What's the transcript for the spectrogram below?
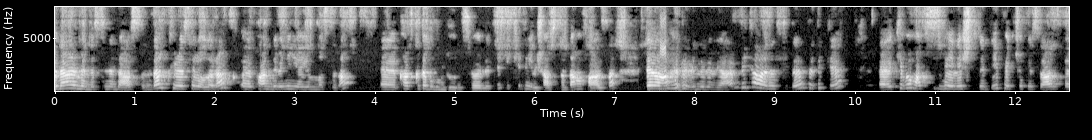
önermemesinin de aslında küresel olarak pandeminin yayılmasına katkıda bulunduğunu söyledi. İki değilmiş aslında daha fazla. Devam edebilirim yani. Bir tanesi de dedi ki e, ki bu haksız bir eleştiri değil, pek çok insan e,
